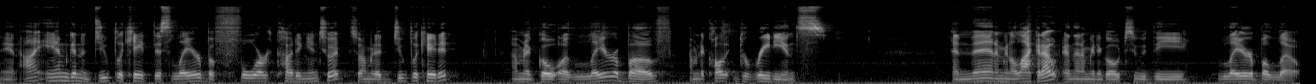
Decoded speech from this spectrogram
And I am going to duplicate this layer before cutting into it. So I'm going to duplicate it. I'm going to go a layer above. I'm going to call it gradients. And then I'm going to lock it out, and then I'm going to go to the layer below.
